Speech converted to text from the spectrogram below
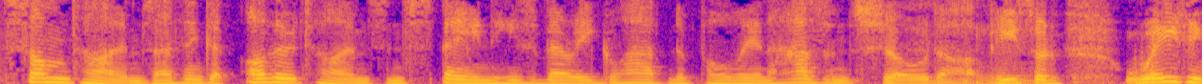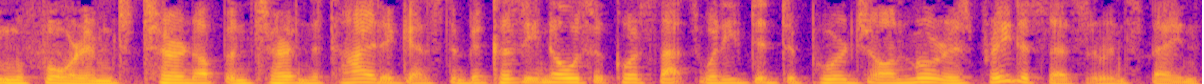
sometimes. I think at other times in Spain, he's very glad Napoleon hasn't showed up. He's hmm. sort of waiting for him to turn up and turn the tide against him because he knows, of course, that's what he did to poor John Moore, his predecessor in Spain.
